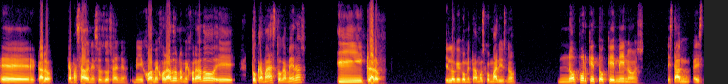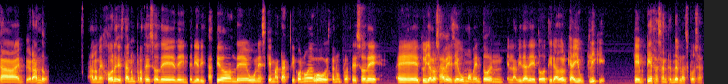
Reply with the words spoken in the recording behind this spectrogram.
eh, claro, ¿qué ha pasado en esos dos años? Mi hijo ha mejorado, no ha mejorado, eh, toca más, toca menos. Y claro, lo que comentamos con Marius, ¿no? No porque toque menos está, está empeorando a lo mejor está en un proceso de, interiorización de un esquema táctico nuevo o está en un proceso de, eh, tú ya lo sabes, llega un momento en, la vida de todo tirador que hay un clicky, que empiezas a entender las cosas,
